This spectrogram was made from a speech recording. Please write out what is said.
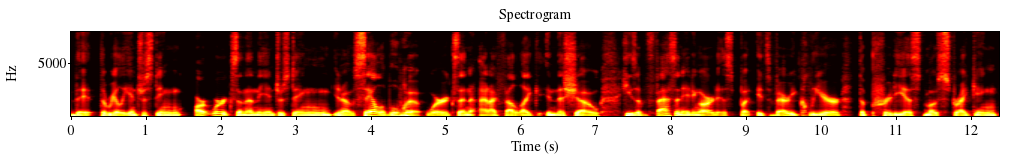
the the really interesting artworks and then the interesting you know saleable works. And and I felt like in this show he's a fascinating artist but it's very clear the prettiest most striking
